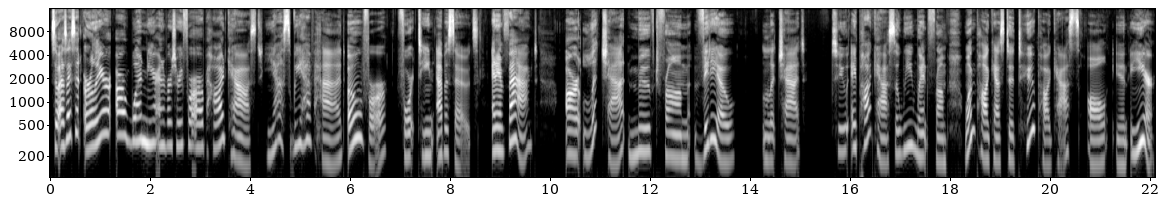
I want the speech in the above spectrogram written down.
So, as I said earlier, our one year anniversary for our podcast. Yes, we have had over 14 episodes. And in fact, our lit chat moved from video lit chat to a podcast. So we went from one podcast to two podcasts all in a year.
